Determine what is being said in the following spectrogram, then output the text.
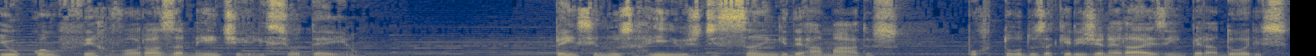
e o quão fervorosamente eles se odeiam. Pense nos rios de sangue derramados por todos aqueles generais e imperadores,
